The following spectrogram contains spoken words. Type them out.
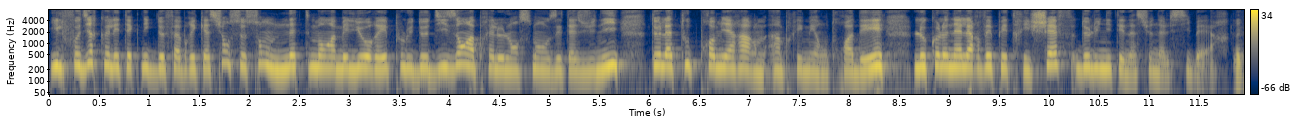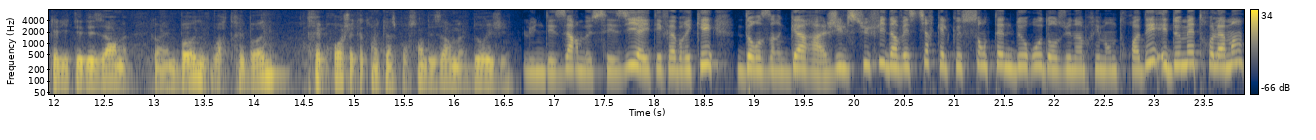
Il faut dire que les techniques de fabrication se sont nettement améliorées plus de dix ans après le lancement aux États-Unis de la toute première arme imprimée en 3D. Le colonel Hervé Petri, chef de l'unité nationale cyber. La qualité des armes est quand même bonne, voire très bonne très proche à 95% des armes d'origine. L'une des armes saisies a été fabriquée dans un garage. Il suffit d'investir quelques centaines d'euros dans une imprimante 3D et de mettre la main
